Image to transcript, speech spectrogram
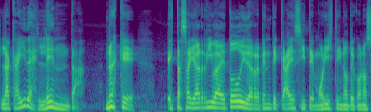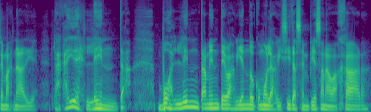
la caída es lenta. No es que estás ahí arriba de todo y de repente caes y te moriste y no te conoce más nadie. La caída es lenta. Vos lentamente vas viendo cómo las visitas empiezan a bajar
